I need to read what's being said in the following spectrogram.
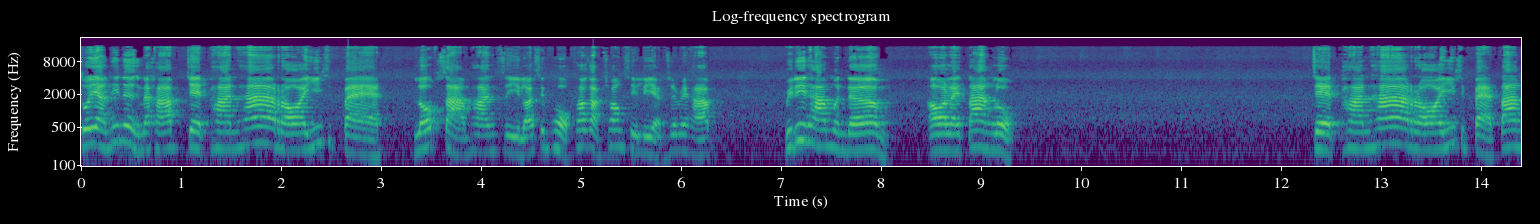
ตัวอย่างที่1นนะครับ7,528ลบ3,416 เท่ากับช่องสี่เหลี่ยมใช่ไหมครับ วิธีทำเหมือนเดิม เอาอะไรตั้งลูก7,528 ตั้ง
